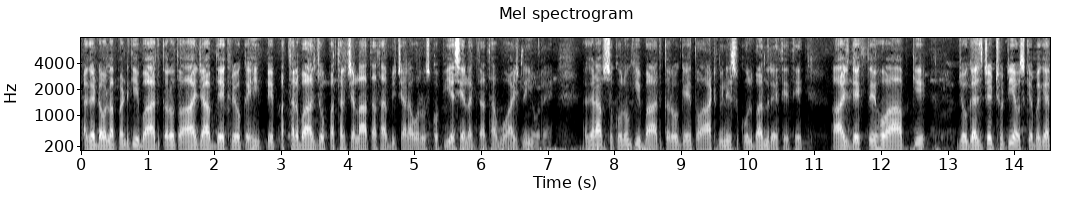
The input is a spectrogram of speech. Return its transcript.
اگر ڈیولپمنٹ کی بات کرو تو آج آپ دیکھ رہے ہو کہیں پہ پتھر باز جو پتھر چلاتا تھا بیچارہ اور اس کو پی ایس اے لگتا تھا، وہ آج نہیں ہو رہے اگر آپ سکولوں کی بات کرو گے تو آٹھ مہینے سکول بند رہتے تھے۔ آج دیکھتے ہو آپ کی جو گزٹیڈ چھٹی ہے، اس کے بغیر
